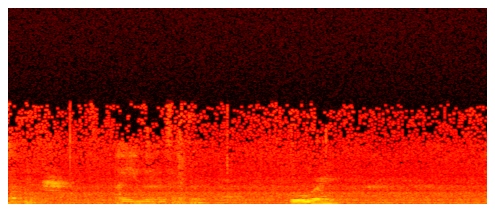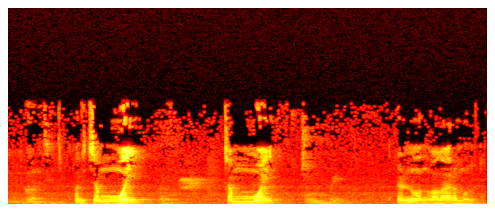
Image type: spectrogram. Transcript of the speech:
ചമു ഐ എന്ന് എഴുതുന്ന സ്ഥലത്ത് പൂവൈ ഗുണിച്ചു അത് ചമ്മൊയ്. ചമ്മൊയ്. എണ്ണു വന്നു വകാരം വന്നു.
